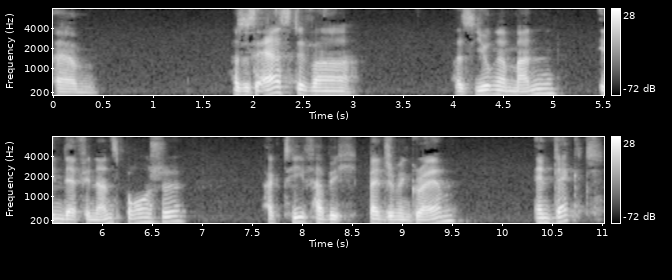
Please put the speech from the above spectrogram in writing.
Ähm, also das erste war als junger Mann in der Finanzbranche aktiv, habe ich Benjamin Graham entdeckt,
